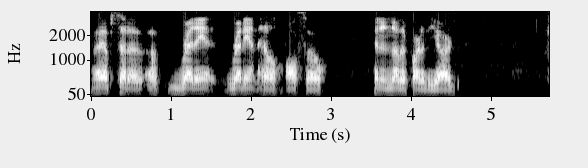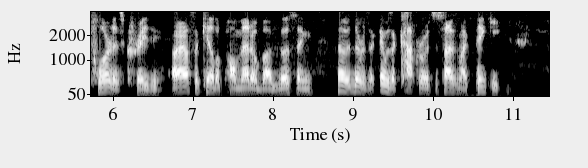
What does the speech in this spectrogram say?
I upset a, a red ant red ant hill also in another part of the yard. Florida is crazy. I also killed a palmetto bug. Those things. No, there was a, it was a cockroach the size of my pinky.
